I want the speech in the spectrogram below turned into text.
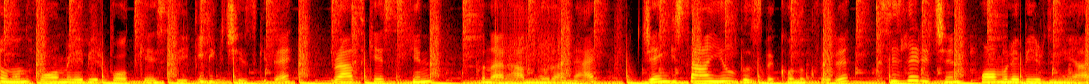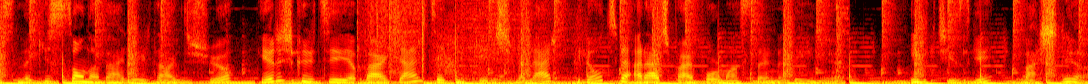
Ato'nun Formula 1 podcast'i İlk Çizgi'de Fırat Keskin, Pınarhan Nuraner, Cengizhan Yıldız ve konukları sizler için Formula 1 dünyasındaki son haberleri tartışıyor, yarış kritiği yaparken teknik gelişmeler, pilot ve araç performanslarına değiniyor. İlk Çizgi başlıyor.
